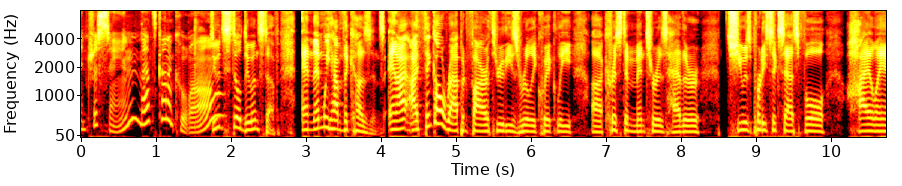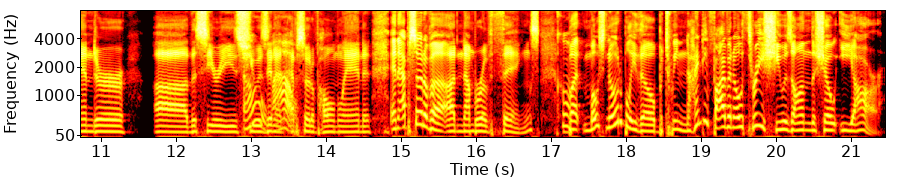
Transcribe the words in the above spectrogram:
Interesting. That's kind of cool. Dude's still doing stuff. And then we have the cousins. And I, I think I'll rapid fire through these really quickly. Uh, Kristen Minter is Heather. She was pretty successful. Highlander. Uh, the series. She Oh, was in an episode of Homeland, an episode of a, a number of things. Cool. But most notably, though, between 95 and 03, she was on the show ER.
